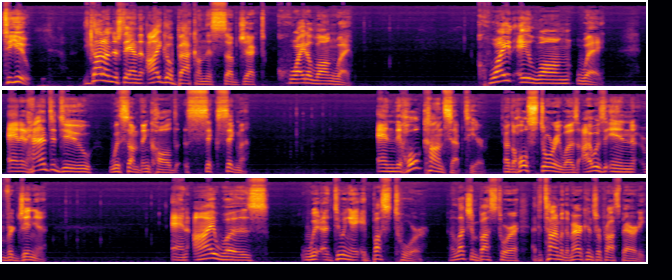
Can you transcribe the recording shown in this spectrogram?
to you? You got to understand that I go back on this subject quite a long way quite a long way. And it had to do with something called Six Sigma. And the whole concept here, or the whole story was I was in Virginia and I was uh, doing a, a bus tour, an election bus tour at the time with Americans for Prosperity.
